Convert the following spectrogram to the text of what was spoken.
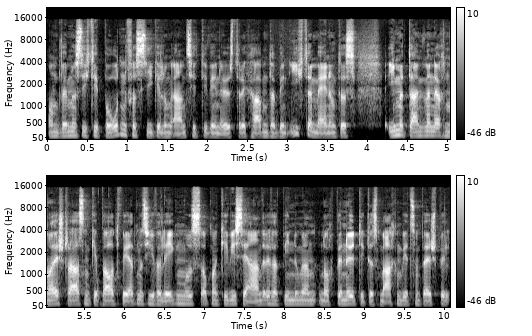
Und wenn man sich die Bodenversiegelung ansieht, die wir in Österreich haben, da bin ich der Meinung, dass immer dann, wenn auch neue Straßen gebaut werden, man sich überlegen muss, ob man gewisse andere Verbindungen noch benötigt. Das machen wir zum Beispiel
